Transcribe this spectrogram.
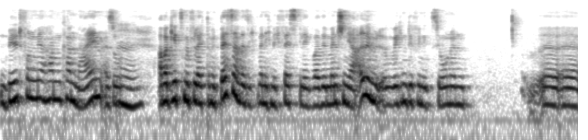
ein Bild von mir haben kann? Nein, also, mhm. aber geht es mir vielleicht damit besser, wenn ich, wenn ich mich festlege, weil wir Menschen ja alle mit irgendwelchen Definitionen äh, äh,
